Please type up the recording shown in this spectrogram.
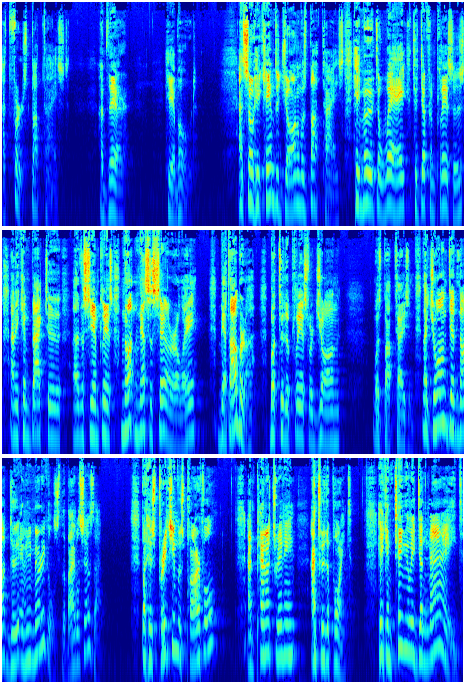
at first baptized, and there he abode. And so he came to John and was baptized. He moved away to different places and he came back to uh, the same place, not necessarily Bethabara, but to the place where John was baptizing. Now, John did not do any miracles. The Bible says that. But his preaching was powerful and penetrating and to the point. He continually denied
